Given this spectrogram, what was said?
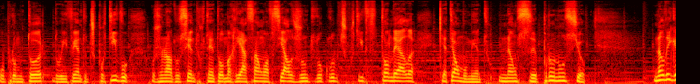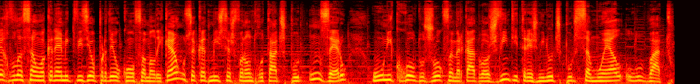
o promotor do evento desportivo o Jornal do Centro tentou uma reação oficial junto do Clube Desportivo de Tondela, que até ao momento não se pronunciou. Na Liga Revelação, o Académico de Viseu perdeu com o Famalicão. Os academistas foram derrotados por 1-0. O único gol do jogo foi marcado aos 23 minutos por Samuel Lobato.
